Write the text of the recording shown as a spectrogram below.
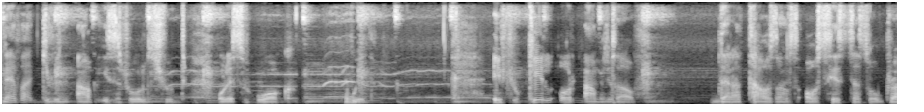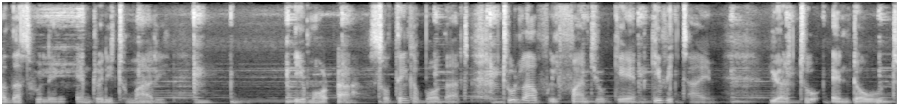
Never giving up is rule should always work with. If you kill or harm yourself, there are thousands of sisters or brothers willing and ready to marry him. So think about that. True love will find you again. Give it time. You are too endowed,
